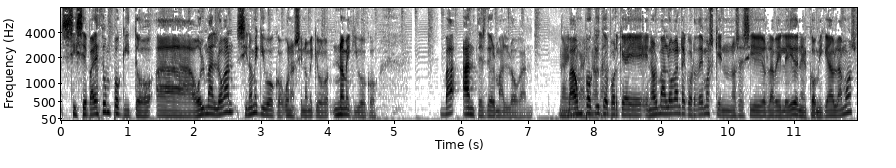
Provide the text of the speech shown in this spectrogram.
si se parece un poquito a Old Man Logan, si no me equivoco, bueno, si no me equivoco, no me equivoco, va antes de Old Man Logan. No va no un poquito porque en Old Man Logan recordemos que no sé si os lo habéis leído en el cómic que hablamos,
